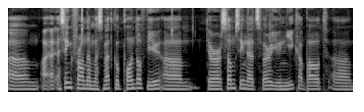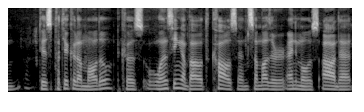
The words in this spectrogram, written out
Um, I, I, think from the mathematical point of view, um, there are something that's very unique about um, this particular model because one thing about cows and some other animals are that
